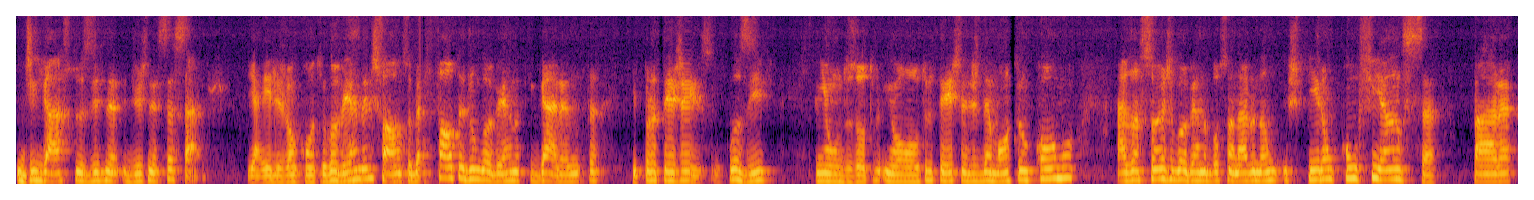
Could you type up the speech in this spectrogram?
de gastos desnecessários. E aí eles vão contra o governo, eles falam sobre a falta de um governo que garanta e proteja isso. Inclusive, em um, dos outro, em um outro texto, eles demonstram como as ações do governo Bolsonaro não inspiram confiança para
